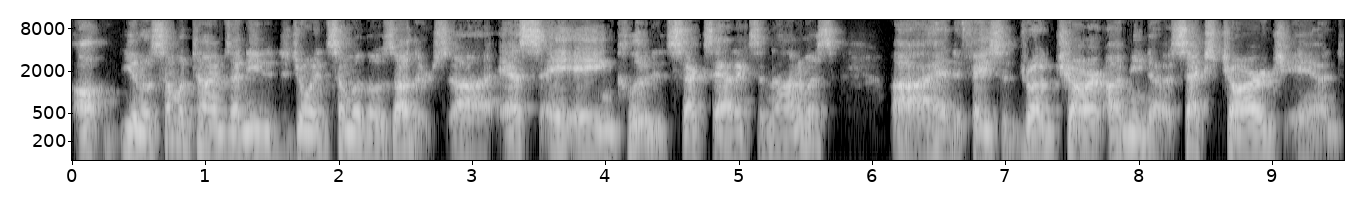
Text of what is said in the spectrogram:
all, you know, sometimes I needed to join some of those others, uh, SAA included, Sex Addicts Anonymous. Uh, I had to face a drug charge, I mean, a sex charge and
